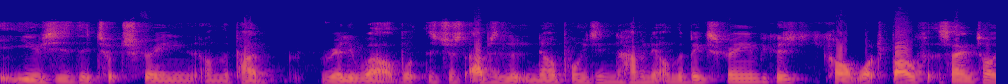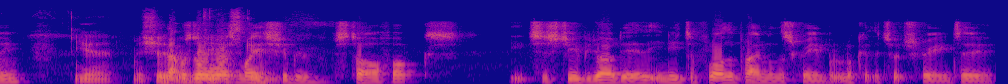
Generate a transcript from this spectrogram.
uses the touchscreen on the pad really well, but there's just absolutely no point in having it on the big screen because you can't watch both at the same time. yeah, that was always my issue with Star Fox. It's a stupid idea that you need to fly the plane on the screen but look at the touchscreen to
